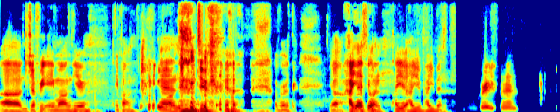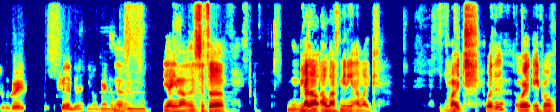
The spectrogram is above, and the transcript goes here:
uh, Jeffrey Among here, Apong, and Duke of Earth. Yeah, how you guys feeling? How you how you how you been? Great, man. Doing great. Feeling good, you know, can't complain. Yeah. Yeah, you know, it's just a. we had our, our last meeting at like March, was it? Or April?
